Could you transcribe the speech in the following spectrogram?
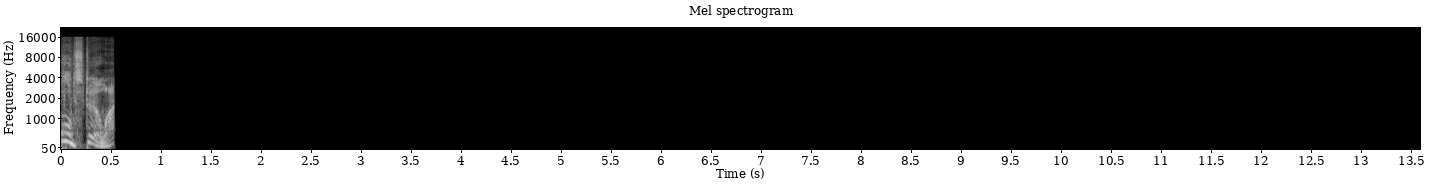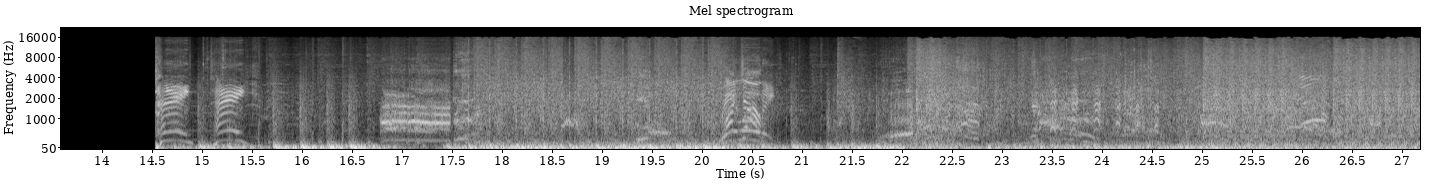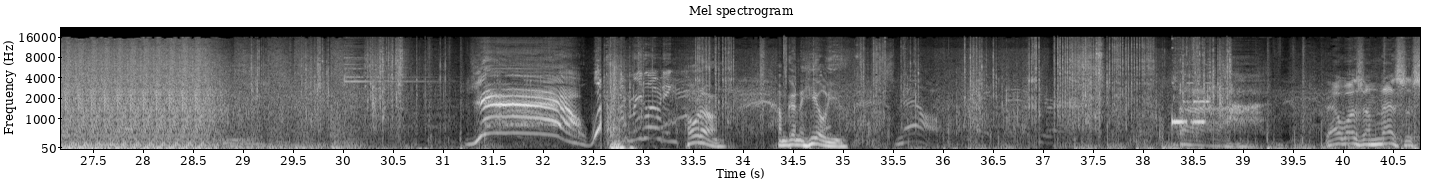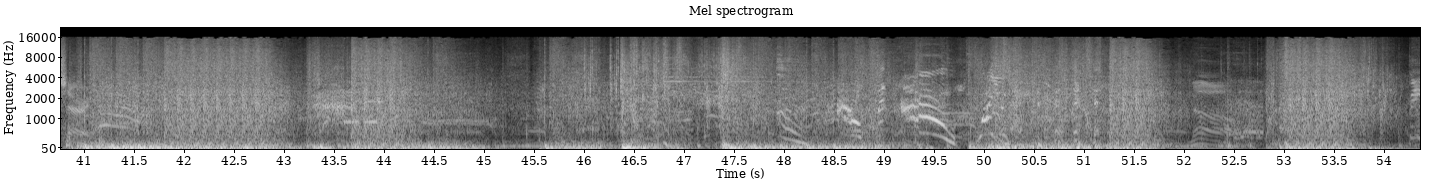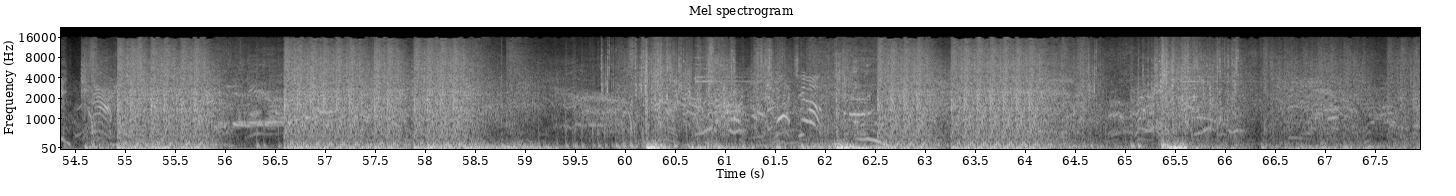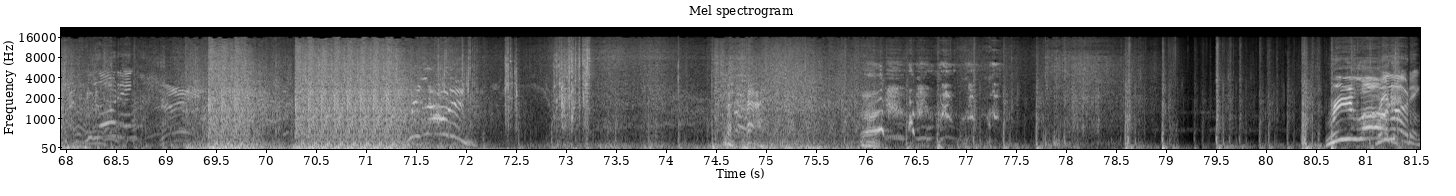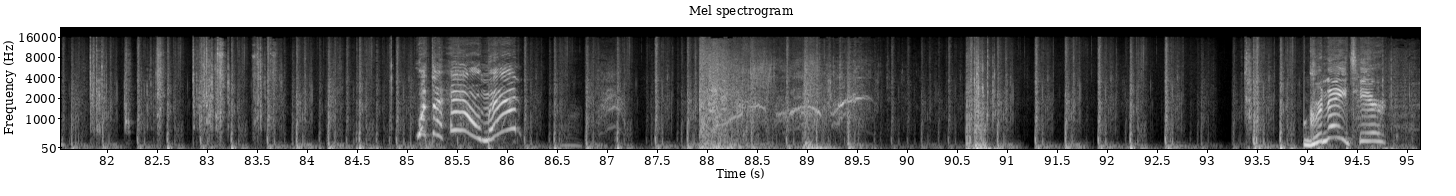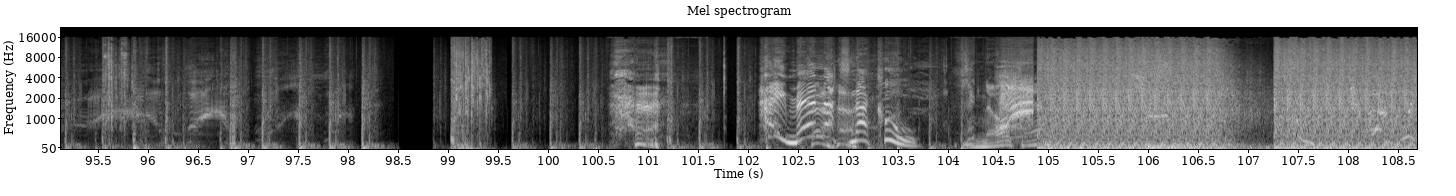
Hold still. I Hold on. I'm gonna heal you. Ah, that wasn't necessary. Reloading. Reloading! Reload! Reloading. What the hell, man? Grenades here! Hey, man, that's not cool. No. Will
